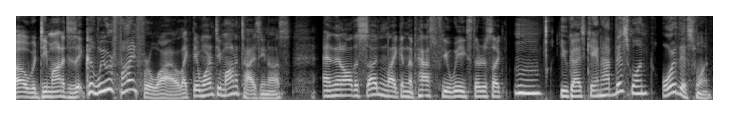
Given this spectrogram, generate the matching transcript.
Oh, with demonetization because we were fine for a while. Like they weren't demonetizing us, and then all of a sudden, like in the past few weeks, they're just like, mm, "You guys can't have this one or this one."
